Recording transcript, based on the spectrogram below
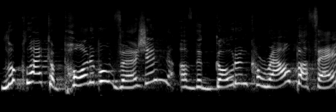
looked like a portable version of the Golden Corral buffet?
